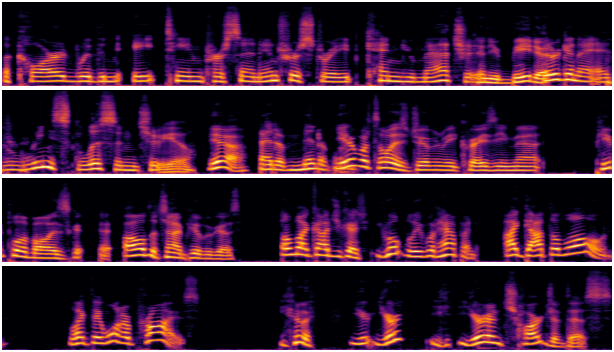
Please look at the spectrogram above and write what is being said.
a card with an 18% interest rate. Can you match it? Can you beat it? They're going to at least listen to you yeah. at a minimum. You know what's always driven me crazy, Matt? People have always, all the time, people goes, "Oh my God, you guys, you won't believe what happened. I got the loan, like they won a prize." You know, you're you're you're in charge of this.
